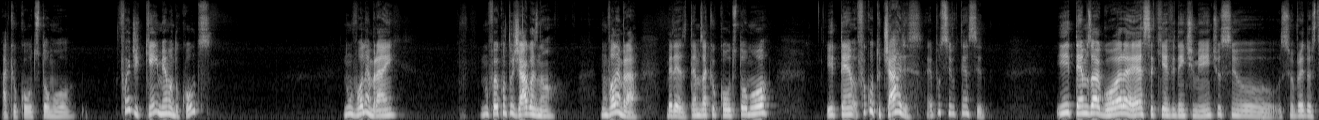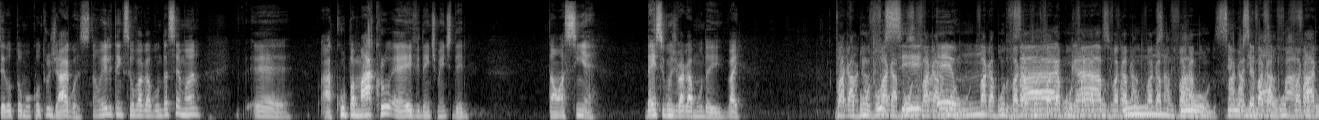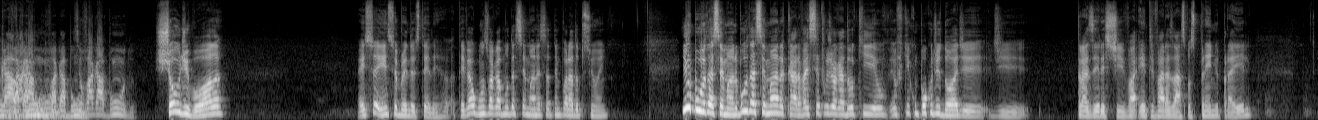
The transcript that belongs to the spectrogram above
a que o Colts tomou. Foi de quem mesmo do Colts? Não vou lembrar, hein? Não foi contra o Jaguars, não. Não vou lembrar. Beleza, temos aqui o Colts tomou. E tem... Foi contra o Chargers? É possível que tenha sido. E temos agora essa que, evidentemente, o senhor, o senhor Brandon Staley tomou contra o Jaguars. Então ele tem que ser o vagabundo da semana. É, a culpa macro é, evidentemente, dele. Então assim é. 10 segundos de vagabundo aí, vai. Vagabundo, vagabundo, vagabundo, é um vagabundo, vagabundo, vagabundo, vagabundo, vagabundo, vagabundo, vagabundo. Você é vagabundo, vagabundo, vagabundo, vagabundo. Seu vagabundo. Show de bola. É isso aí, hein, seu Brandon Staley. Teve alguns vagabundos da semana essa temporada pro senhor, hein? E o burro da semana? O burro da semana, cara, vai ser pro jogador que eu, eu fiquei com um pouco de dó de, de trazer este, entre várias aspas, prêmio para ele.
